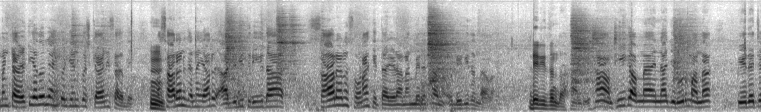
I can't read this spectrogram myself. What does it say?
ਮੈਂਟੈਲਿਟੀ ਆ ਤਾਂ ਅਸੀਂ ਕੋਈ ਕੁਝ ਕਹਿ ਨਹੀਂ ਸਕਦੇ। ਮੈਂ ਸਾਰਿਆਂ ਨੂੰ ਕਹਿੰਦਾ ਯਾਰ ਅੱਜ ਦੀ ਤਰੀਕ ਦਾ ਸਾਰਿਆਂ ਨੂੰ ਸੋਹਣਾ ਕੀਤਾ ਜਿਹੜਾ ਨਾ ਮੇਰੇ ਹਿਸਾਬ ਨਾਲ ਉਹ ਡੇਲੀ ਧੰਦਾ ਵਾ ਡੇਰੀ ਧੰਦਾ। ਹਾਂਜੀ ਹਾਂ ਠੀਕ ਆ ਮੈਂ ਇੰਨਾ ਜ਼ਰੂਰ ਮੰਨਦਾ ਵੀ ਇਹਦੇ ਚ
